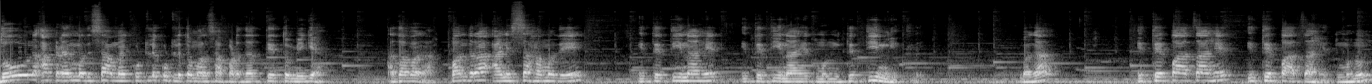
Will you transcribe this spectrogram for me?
दोन आकड्यांमध्ये सामायिक कुठले कुठले तुम्हाला सापडतात ते तुम्ही घ्या. आता बघा पंधरा आणि सहा मध्ये इथे तीन आहेत इथे तीन आहेत म्हणून ते तीन घेतले. बघा. इथे पाच आहेत इथे पाच आहेत म्हणून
